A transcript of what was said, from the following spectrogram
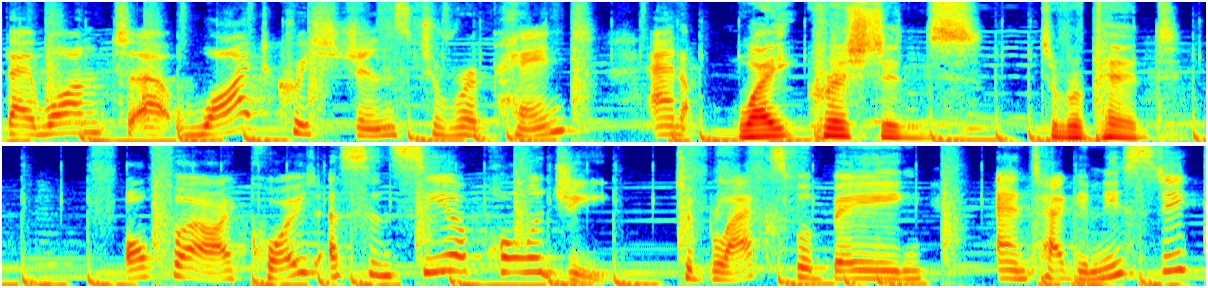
they want uh, white Christians to repent and white Christians to repent. Offer, I quote, a sincere apology to blacks for being antagonistic.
